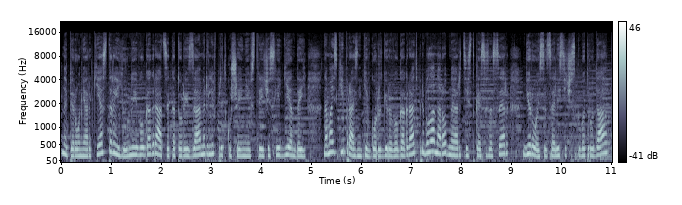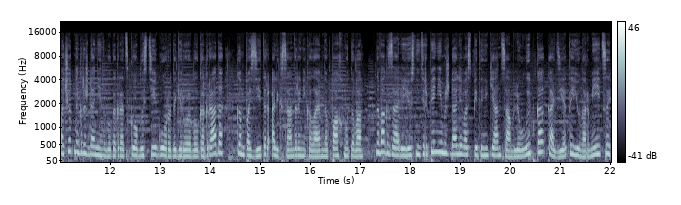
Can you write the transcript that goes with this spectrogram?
На перроне оркестр и юные волгоградцы, которые замерли в предвкушении встречи с легендой. На майские праздники в город-герой Волгоград прибыла народная артистка СССР, герой социалистического труда, почетный гражданин Волгоградской области и города-героя Волгограда, композитор Александра Николаевна Пахмутова. На вокзале ее с нетерпением ждали воспитанники ансамбля «Улыбка», кадеты, юнормейцы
